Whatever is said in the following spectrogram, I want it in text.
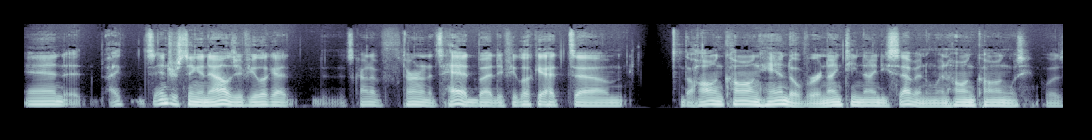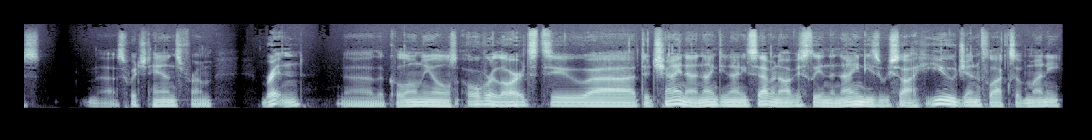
And I, it's an interesting analogy. If you look at, it's kind of turned on its head, but if you look at um, the Hong Kong handover in 1997, when Hong Kong was was uh, switched hands from Britain, uh, the colonial overlords to uh, to China in 1997. Obviously, in the 90s, we saw a huge influx of money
